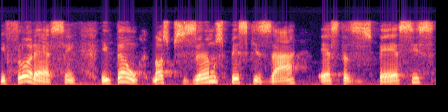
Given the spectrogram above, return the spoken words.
e florescem. Então, nós precisamos pesquisar estas espécies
